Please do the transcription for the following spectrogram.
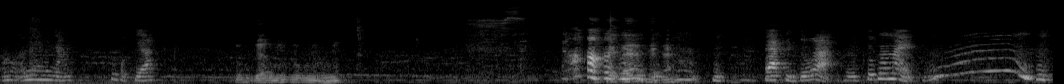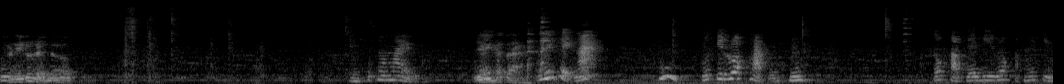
อ๋ออันนี้มันยังคือปักเขียลูกเดียวนี้ลูกหนูเผ็ดนะเผ็ดนะอยากกินจุกอะซุปน้ำใหม่อืมอันนี้ก็เผ็ดนะซุปน้ำใหม่ใหญ่ก็แต่อันนี้เผ็ดนะอืมมันกินลวกผักอืมลวกผักเยอะดีลวกผักไม่กิน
